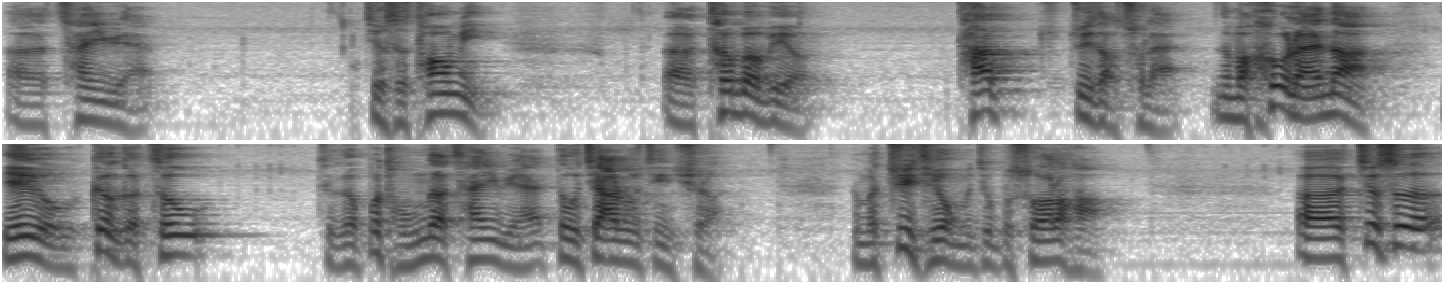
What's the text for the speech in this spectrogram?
呃参议员，就是 Tommy，呃 Turboville，他最早出来。那么后来呢，也有各个州这个不同的参议员都加入进去了。那么具体我们就不说了哈。呃，就是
